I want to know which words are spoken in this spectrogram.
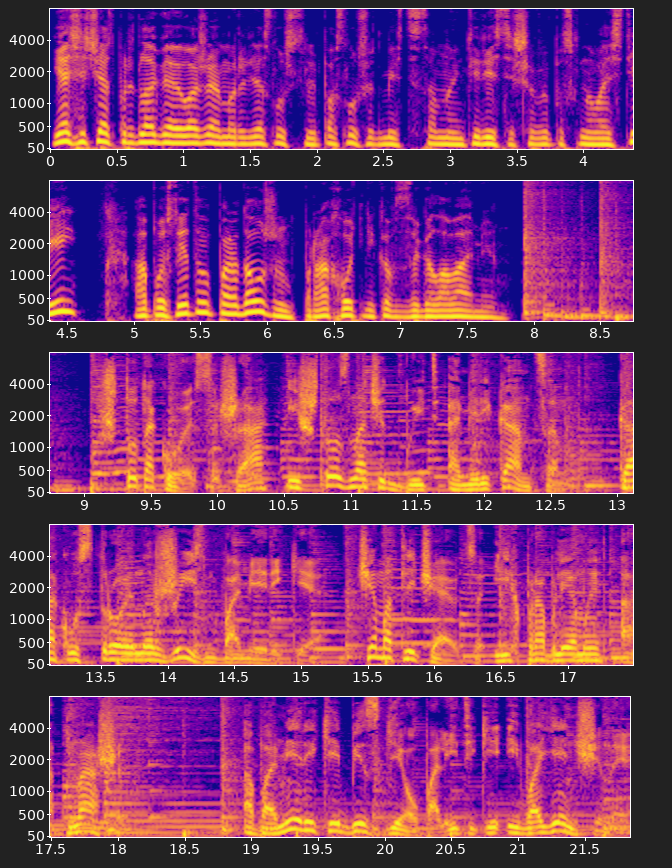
Я сейчас предлагаю, уважаемые радиослушатели, послушать вместе со мной интереснейший выпуск новостей, а после этого продолжим про охотников за головами. Что такое США и что значит быть американцем? Как устроена жизнь в Америке? Чем отличаются их проблемы от наших? Об Америке без геополитики и военщины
